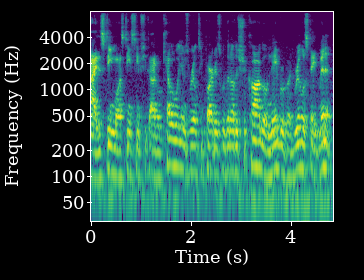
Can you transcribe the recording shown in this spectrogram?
Hi, this is Dean Moss, Team Chicago, Keller Williams Realty Partners with another Chicago Neighborhood Real Estate Minute.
